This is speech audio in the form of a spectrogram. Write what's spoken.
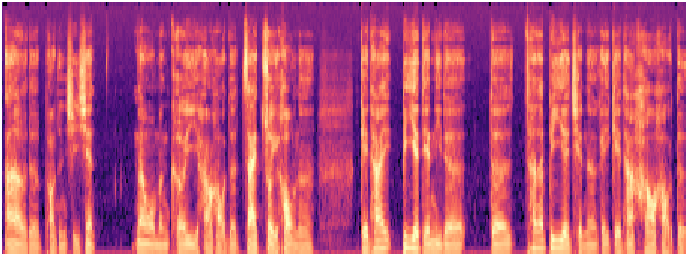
阿尔的保存期限，那我们可以好好的在最后呢。给他毕业典礼的的，他在毕业前呢，可以给他好好的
